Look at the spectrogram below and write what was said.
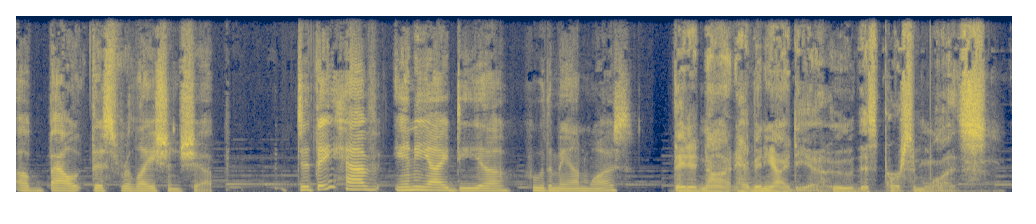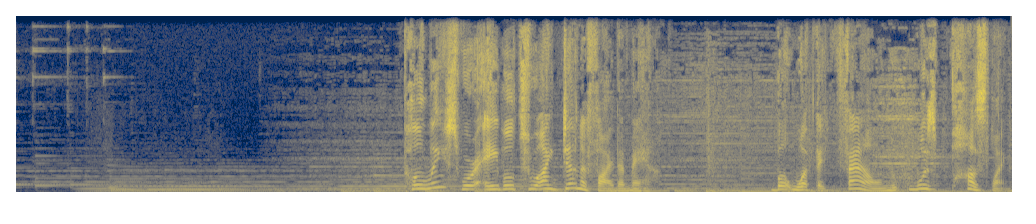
about this relationship, did they have any idea who the man was? They did not have any idea who this person was. Police were able to identify the man. But what they found was puzzling.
